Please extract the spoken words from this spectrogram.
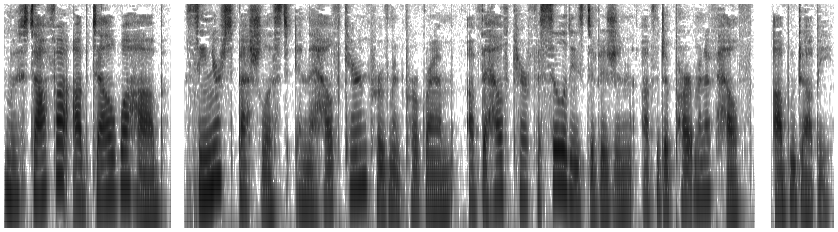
Mustafa Abdel Wahab, Senior Specialist in the Healthcare Improvement Program of the Healthcare Facilities Division of the Department of Health, Abu Dhabi.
